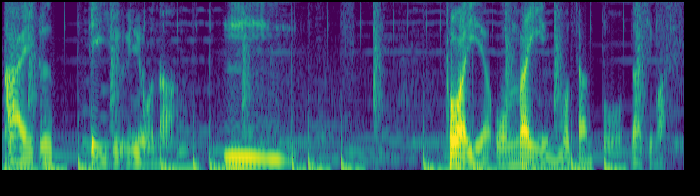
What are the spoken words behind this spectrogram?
買えるっていうような、うん。うん。とはいえ、オンラインもちゃんと出します。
